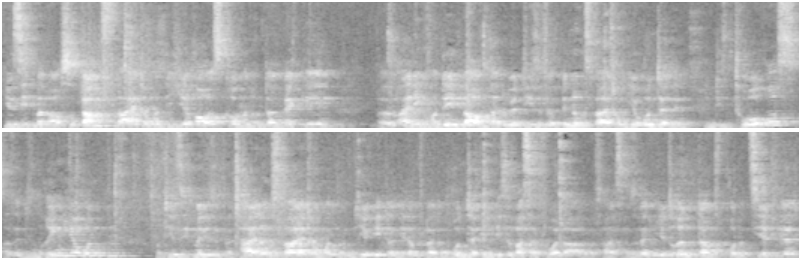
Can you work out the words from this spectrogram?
Hier sieht man auch so Dampfleitungen, die hier rauskommen und dann weggehen. Ähm, einige von denen laufen dann über diese Verbindungsleitung hier runter in, den, in diesen Torus, also in diesen Ring hier unten. Und hier sieht man diese Verteilungsleitungen und hier geht dann die Dampfleitung runter in diese Wasservorlage. Das heißt also, wenn hier drin Dampf produziert wird,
